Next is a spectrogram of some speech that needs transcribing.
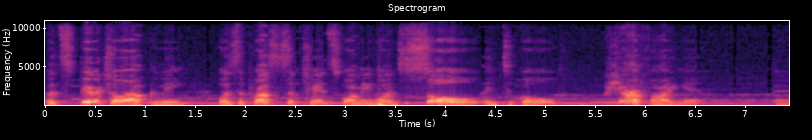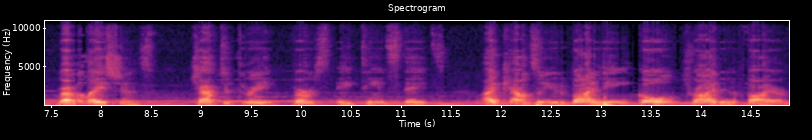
but spiritual alchemy was the process of transforming one's soul into gold, purifying it. Revelations chapter 3 verse 18 states, I counsel you to buy me gold tried in the fire,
